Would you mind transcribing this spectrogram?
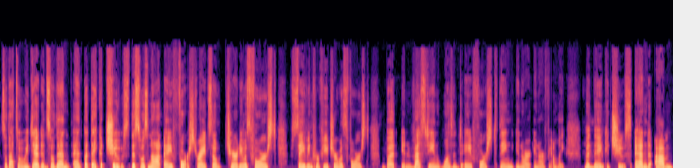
So that's what we did. And so then and but they could choose. This was not a forced, right? So charity mm-hmm. was forced, saving for future was forced, but investing wasn't a forced thing in our in our family, but mm-hmm. they could choose. And and um,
